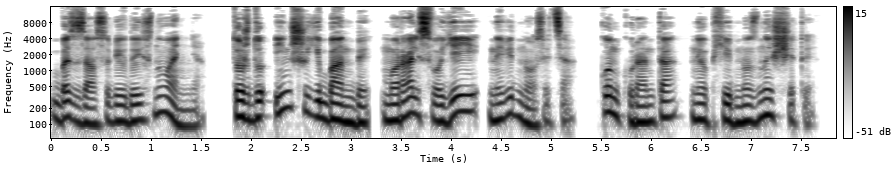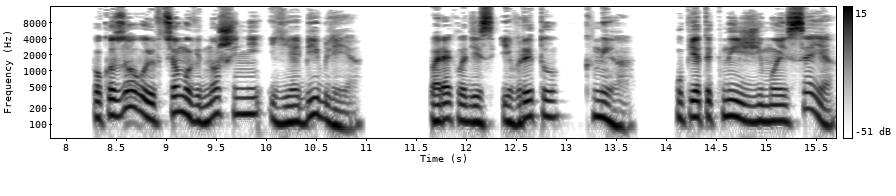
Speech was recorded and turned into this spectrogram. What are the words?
без засобів до існування. Тож до іншої банди мораль своєї не відноситься, конкурента необхідно знищити. Показовою в цьому відношенні є Біблія, в перекладі з івриту книга. У п'ятикнижжі Моїсея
